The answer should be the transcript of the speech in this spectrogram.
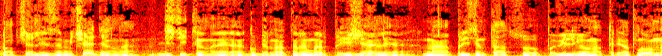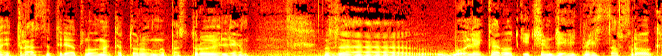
Пообщались замечательно. Действительно, губернатор и мэр приезжали на презентацию павильона триатлона и трассы триатлона, которую мы построили за более короткий, чем 9 месяцев срок.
